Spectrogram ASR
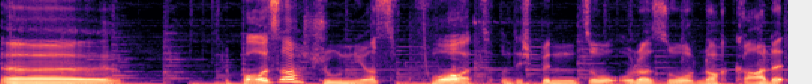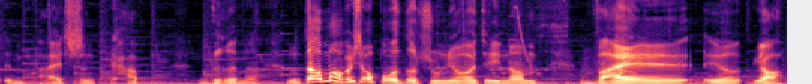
äh, Bowser Juniors Ford. Und ich bin so oder so noch gerade im falschen Cup drin. Und darum habe ich auch Bowser Jr. heute genommen, weil, äh, ja,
